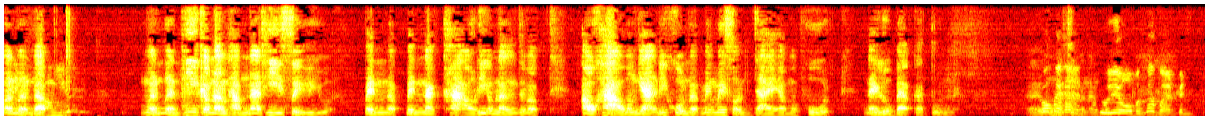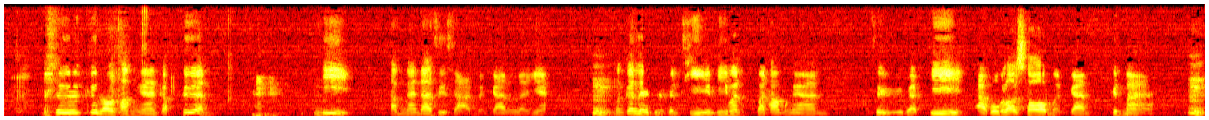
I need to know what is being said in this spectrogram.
มันเหมือนแบบางี้เหมือนเหมือนพี่กำลังทำหน้าที่สื่ออยู่อะ เป็นแบบเป็นนักข่าวที่กำลังจะแบบเอาข่าวบางอย่างที่คนแบบไม่ไม่สนใจเอามาพูดในรูปแบบการ์ตูนอะเออก็ผมไม่รู้สึกใช่แบบนั้นสตูดิโอมันก็เหมือนเป็น คือคือเราทำงานกับเพื่อนอืมที่ทำงานด้านสื่อสารเหมือนกันอะไรเงี้ยอืมมันก็เลยเหมือนเป็นทีมที่มันมาทำงานสื่อแบบที่ อ่าพวกเราชอบเหมือนกันขึ้นมาอืม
